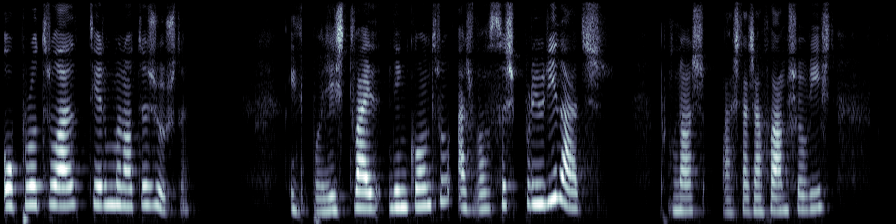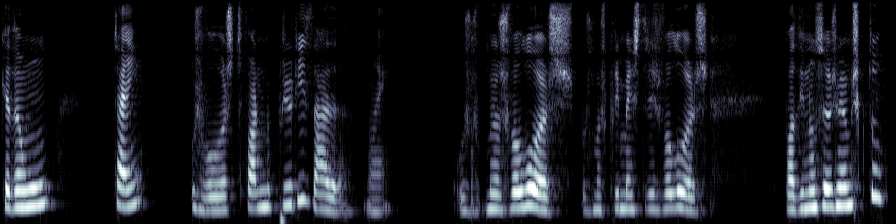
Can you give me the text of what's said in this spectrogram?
ou por outro lado, ter uma nota justa. E depois isto vai de encontro às vossas prioridades. Porque nós, lá está, já falámos sobre isto, cada um tem os valores de forma priorizada, não é? Os meus valores, os meus primeiros três valores, podem não ser os mesmos que tu.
